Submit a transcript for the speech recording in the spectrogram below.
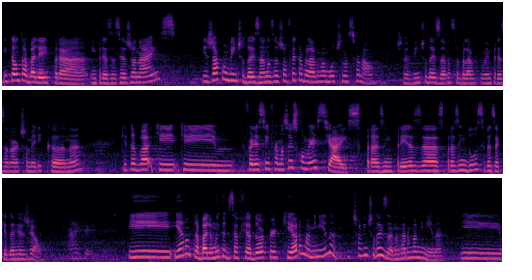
Então, trabalhei para empresas regionais e já com 22 anos eu já fui trabalhar numa multinacional. Tinha 22 anos, trabalhava para uma empresa norte-americana que, que, que fornecia informações comerciais para as empresas, para as indústrias aqui da região. Ah, e, e, era um trabalho muito desafiador porque eu era uma menina, eu tinha 22 anos, era uma menina. E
